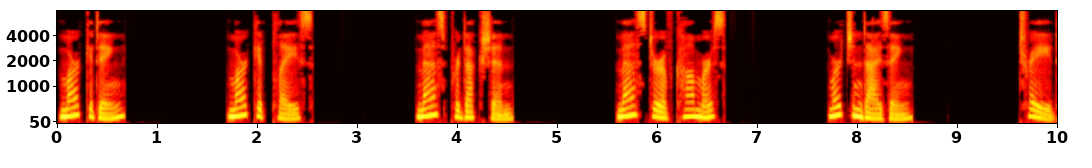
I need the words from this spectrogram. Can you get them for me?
Marketing Marketplace Mass production Master of Commerce Merchandising Trade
